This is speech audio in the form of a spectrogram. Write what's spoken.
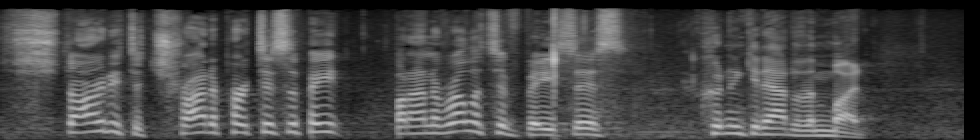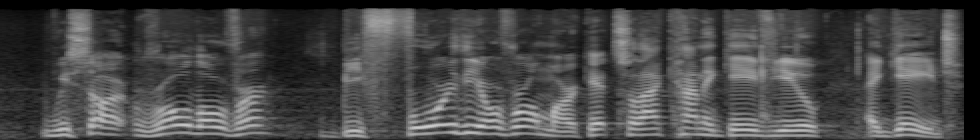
started to try to participate, but on a relative basis, couldn't get out of the mud. We saw it roll over before the overall market, so that kind of gave you a gauge.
